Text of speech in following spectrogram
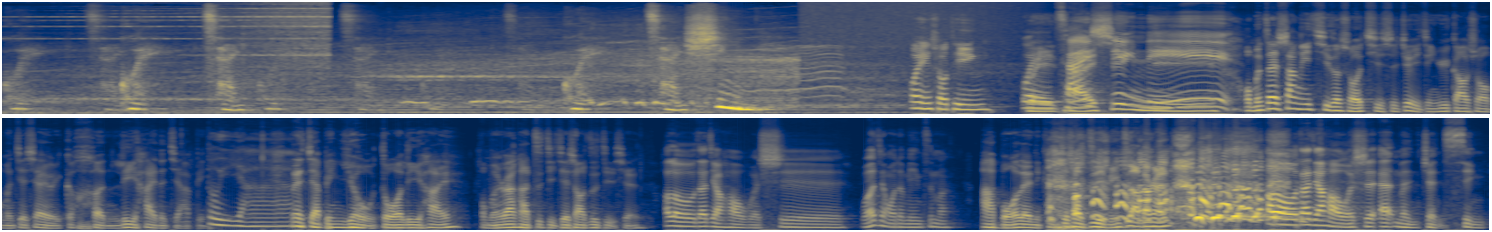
鬼才鬼才鬼才鬼才信你。欢迎收听《鬼才信你》。我们在上一期的时候，其实就已经预告说，我们接下来有一个很厉害的嘉宾。对呀，那嘉宾有多厉害？我们让他自己介绍自己先。Hello，大家好，我是我要讲我的名字吗阿伯嘞，你可以介绍自己名字啊，当然？Hello，大家好，我是 Edmund 整信。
